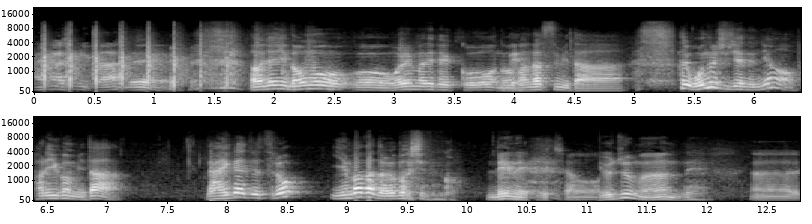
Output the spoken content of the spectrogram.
안녕하십니까? 네. 아, 원장님 너무 어, 오랜만에 뵙고 너무 네. 반갑습니다. 사실 오늘 주제는요, 바로 이겁니다. 나이가 들수록 이마가 넓어지는 거. 네네 그렇죠. 어. 요즘은 네. 어,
